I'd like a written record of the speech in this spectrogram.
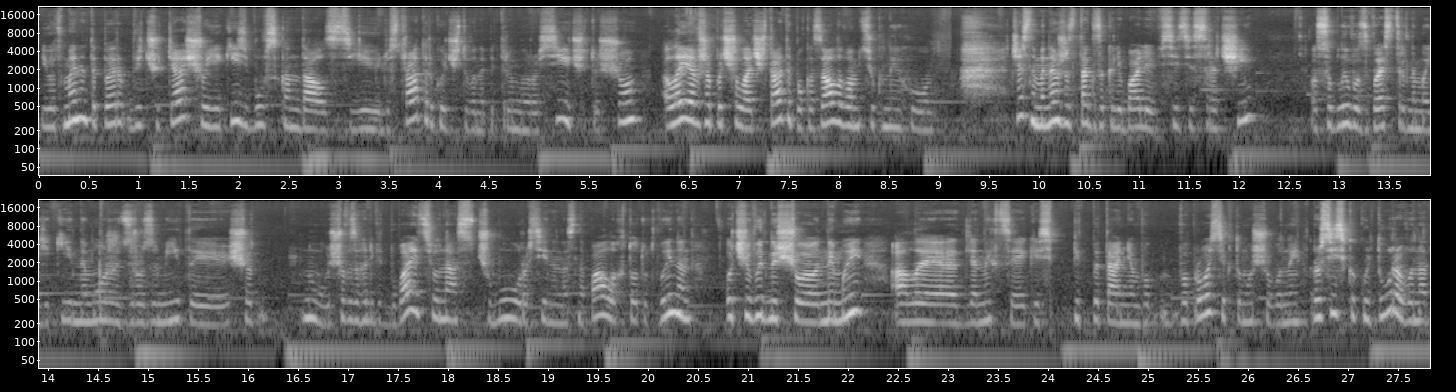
І от в мене тепер відчуття, що якийсь був скандал з цією ілюстраторкою, чи то вона підтримує Росію, чи то що. Але я вже почала читати, показала вам цю книгу. Чесно, мене вже так закалібалі всі ці срачі, особливо з вестернами, які не можуть зрозуміти, що, ну, що взагалі відбувається у нас, чому Росія на нас напала, хто тут винен. Очевидно, що не ми, але для них це якесь під питанням в- вопросик, тому що вони російська культура, вона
